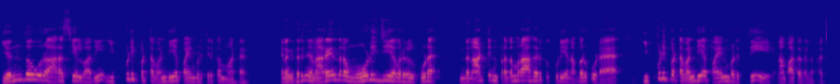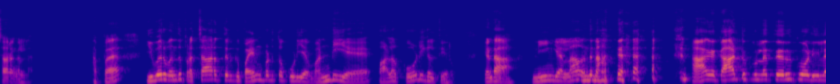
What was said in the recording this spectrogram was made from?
எந்த ஒரு அரசியல்வாதியும் இப்படிப்பட்ட வண்டியை பயன்படுத்தியிருக்க மாட்டார். எனக்கு தெரிஞ்ச நரேந்திர மோடிஜி அவர்கள் கூட, இந்த நாட்டின் பிரதமராக இருக்கக்கூடிய நபர் கூட, இப்படிப்பட்ட வண்டியை பயன்படுத்தி நான் பார்த்ததில்ல பிரச்சாரங்கள்ல. அப்ப இவர் வந்து பிரச்சாரத்திற்கு பயன்படுத்தக்கூடிய வண்டியே பல கோடிகள் தேரும். ஏண்டா நீங்க எல்லாம் வந்து நாங்க நாங்க காட்டுக்குள்ள தெருக்கோடியில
